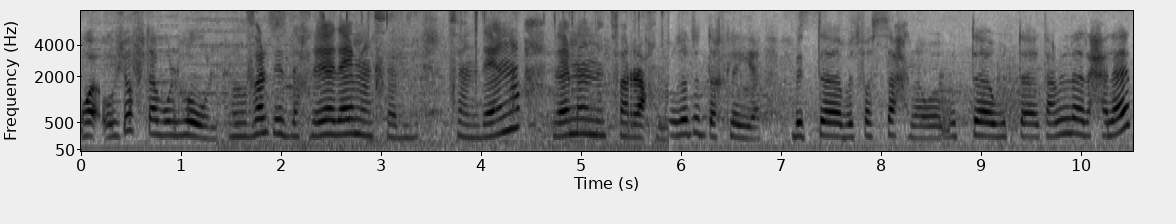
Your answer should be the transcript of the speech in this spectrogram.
وشفت أبو الهول. وزارة الداخلية دايما سندانا دايما بتفرحنا وزارة الداخلية بت بتفسحنا وتعمل لنا رحلات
